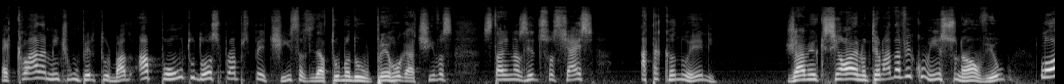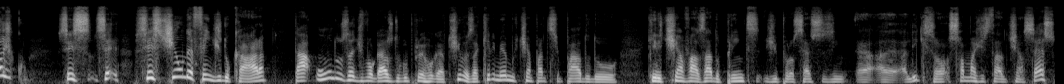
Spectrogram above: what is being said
É claramente um perturbado, a ponto dos próprios petistas e da turma do Prerrogativas estarem nas redes sociais atacando ele. Já meio que assim, olha, não tem nada a ver com isso, não, viu? Lógico. Vocês tinham defendido o cara, tá? Um dos advogados do grupo Prerrogativas, aquele mesmo que tinha participado do. que ele tinha vazado prints de processos em- eh, eh, ali, que só, só magistrado tinha acesso.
